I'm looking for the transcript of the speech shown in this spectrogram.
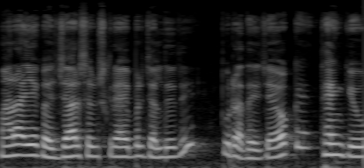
મારા એક હજાર સબસ્ક્રાઈબર જલ્દીથી પૂરા થઈ જાય. Okay, thank you.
